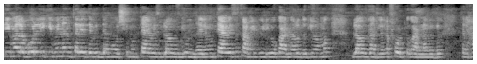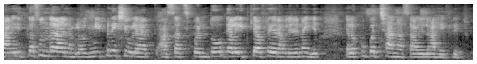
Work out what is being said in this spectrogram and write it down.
ती मला बोलली की मी नंतर येते विद्यामावशी मग त्यावेळेस ब्लाऊज घेऊन जाईल. मग त्यावेळेसच आम्ही व्हिडिओ काढणार होतो किंवा मग ब्लाऊज घातलेला फोटो काढणार होतो. तर हा इतका सुंदर आला ना ब्लाऊज मी पण एक शिवला असाच पण तो त्याला इतक्या फ्लेअर आलेल्या नाही आहेत त्याला खूपच छान असा आलेला आहे फ्लेअर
